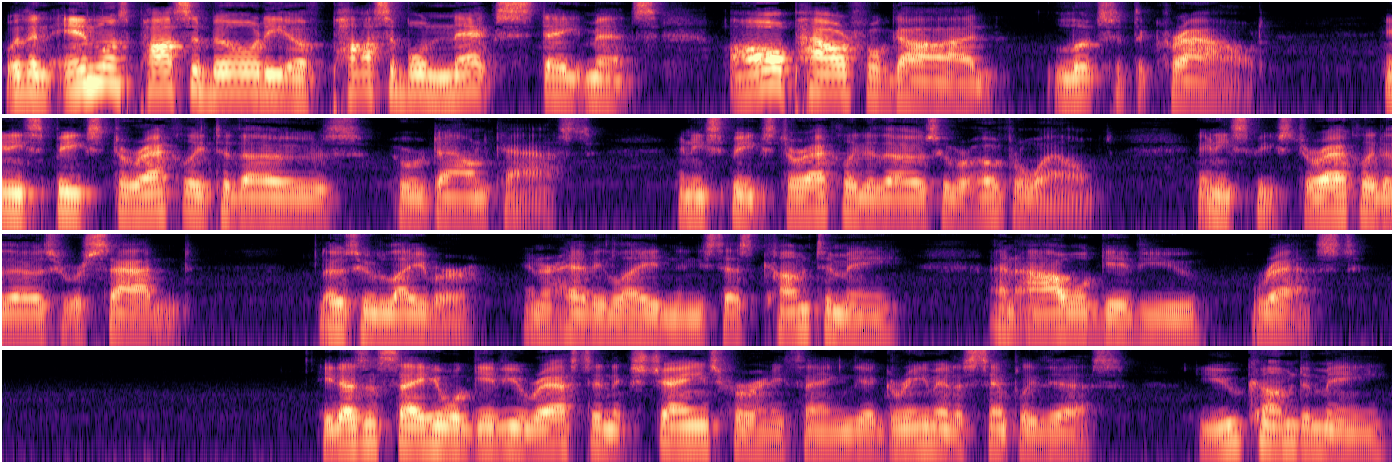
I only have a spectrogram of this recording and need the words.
With an endless possibility of possible next statements, all powerful God looks at the crowd and he speaks directly to those who are downcast, and he speaks directly to those who are overwhelmed, and he speaks directly to those who are saddened, those who labor and are heavy laden, and he says, Come to me, and I will give you rest. He doesn't say he will give you rest in exchange for anything. The agreement is simply this You come to me,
